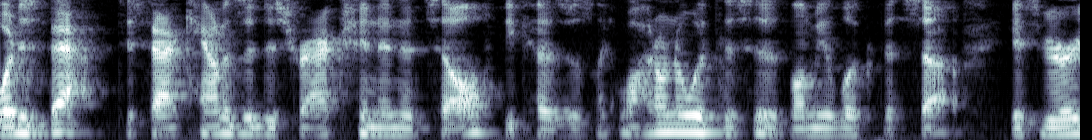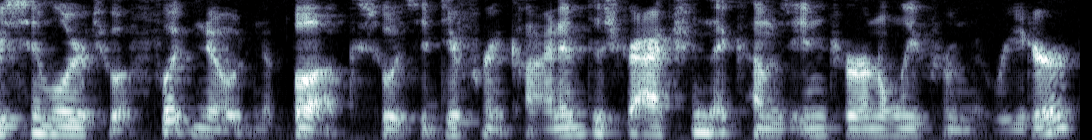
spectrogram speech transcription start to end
what is that? Does that count as a distraction in itself? Because it's like, well, I don't know what this is. Let me look this up. It's very similar to a footnote in a book. So, it's a different kind of distraction that comes internally from the reader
